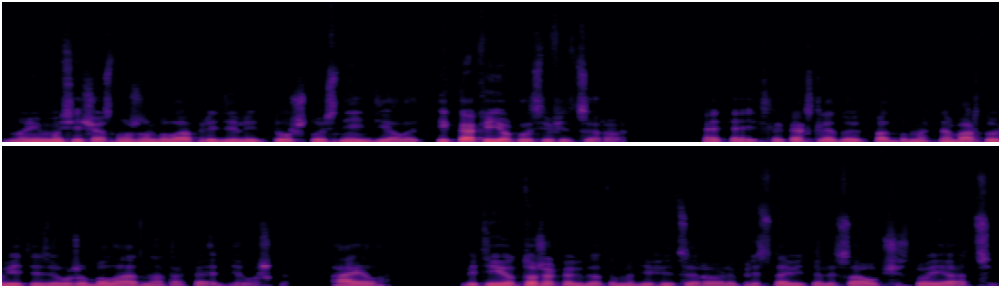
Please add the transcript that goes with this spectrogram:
Но ему сейчас нужно было определить то, что с ней делать и как ее классифицировать. Хотя, если как следует подумать, на борту «Витязя» уже была одна такая девушка — Айла. Ведь ее тоже когда-то модифицировали представители сообщества ИАЦИ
